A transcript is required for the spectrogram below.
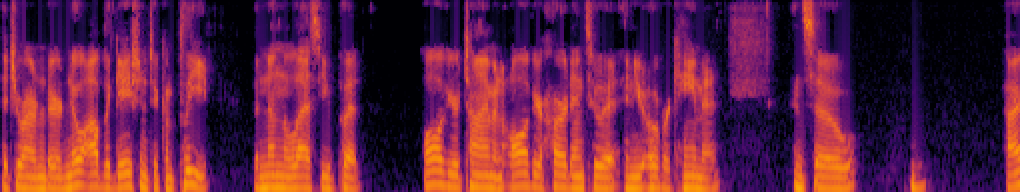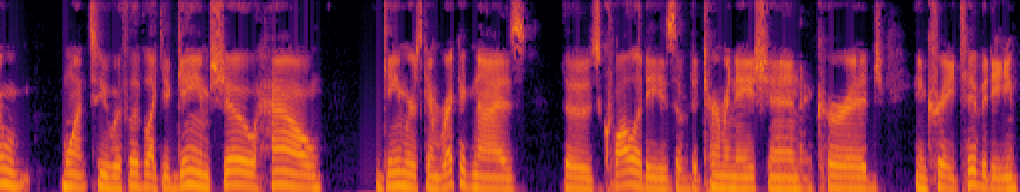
that you were under no obligation to complete, but nonetheless you put all of your time and all of your heart into it and you overcame it. And so I want to, with Live Like You Game, show how gamers can recognize those qualities of determination and courage and creativity,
